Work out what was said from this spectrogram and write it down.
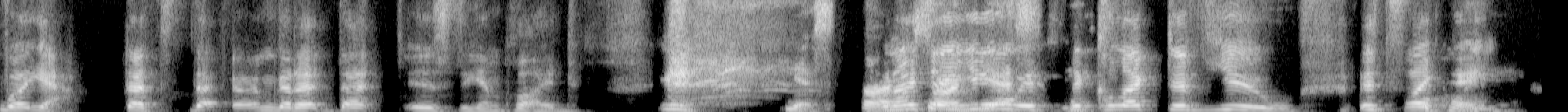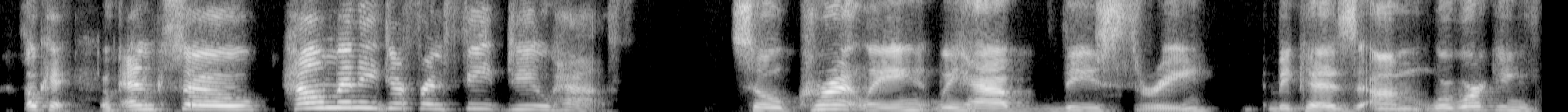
Well, yeah, that's that I'm gonna that is the implied. yes. when I say you, yes. it's the collective you. It's like okay. okay. Okay. And so how many different feet do you have? So currently we have these three because um, we're working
